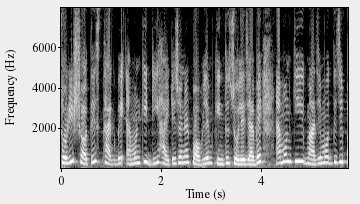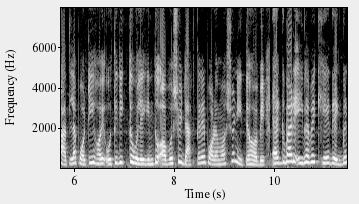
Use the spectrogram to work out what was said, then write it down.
শরীর সতেজ থাকবে, এমনকি ডিহাইড্রেশনের প্রবলেম কিন্তু চলে যাবে। এমনকি মাঝে মধ্যে যে পাতলা পটি হয়, অতিরিক্ত হলে কিন্তু অবশ্যই ডাক্তারের পরামর্শ নিতে হবে। একবার এইভাবে খেয়ে দেখবেন,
